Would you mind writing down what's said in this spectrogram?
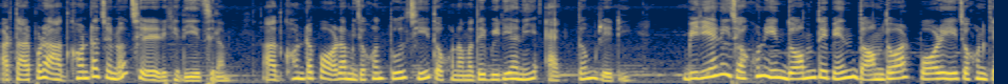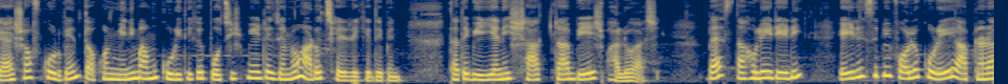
আর তারপরে আধ ঘণ্টার জন্য ছেড়ে রেখে দিয়েছিলাম। আধ ঘণ্টা পর আমি যখন তুলছি তখন আমাদের বিরিয়ানি একদম রেডি বিরিয়ানি যখনই দম দেবেন, দম দেওয়ার পরে যখন গ্যাস অফ করবেন, তখন মিনিমাম কুড়ি থেকে পঁচিশ মিনিটের জন্য আরও ছেড়ে রেখে দেবেন। তাতে বিরিয়ানির স্বাদটা বেশ ভালো আসে। ব্যাস, তাহলেই রেডি এই রেসিপি ফলো করে আপনারা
